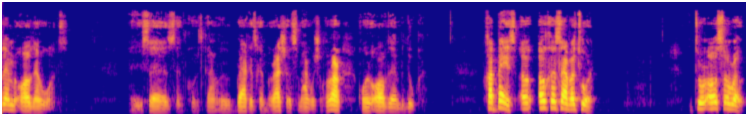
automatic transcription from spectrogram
them, all of them at once. And he says, of course, in brackets, Rasha, Smag, Shulchan calling all of them beduk. Chabes, Okas Avatur. The tour also wrote,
